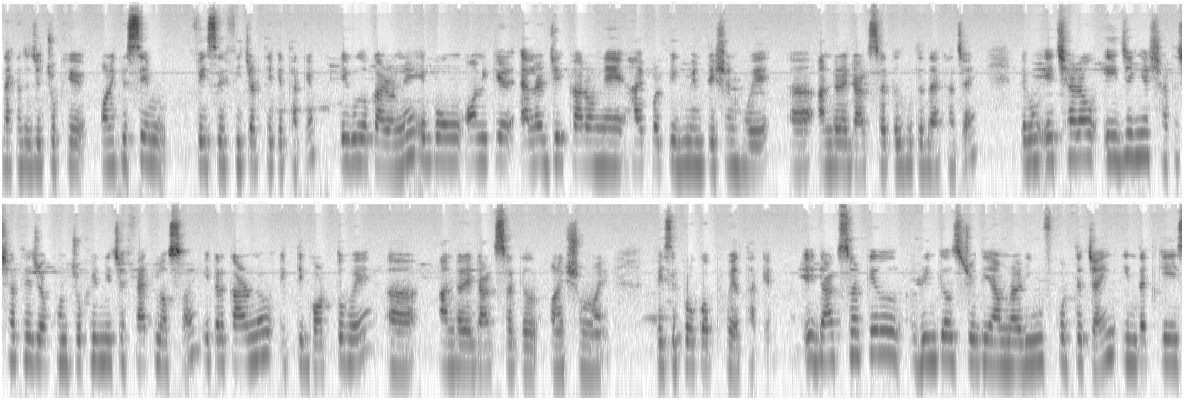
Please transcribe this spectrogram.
দেখা যায় যে চোখে অনেকের সেম ফেসে ফিচার থেকে থাকে এগুলো কারণে এবং অনেকের অ্যালার্জির কারণে হাইপার পিগমেন্টেশন হয়ে আন্ডারে ডার্ক সার্কেল হতে দেখা যায় এবং এছাড়াও এইজিং এর সাথে সাথে যখন চোখের নিচে ফ্যাট লস হয় এটার কারণেও একটি গর্ত হয়ে আন্ডারে ডার্ক সার্কেল অনেক সময় ফেসে প্রকোপ হয়ে থাকে। এই ডার্ক সার্কেল রিঙ্কেলস যদি আমরা রিমুভ করতে চাই ইন দ্যাট কেস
